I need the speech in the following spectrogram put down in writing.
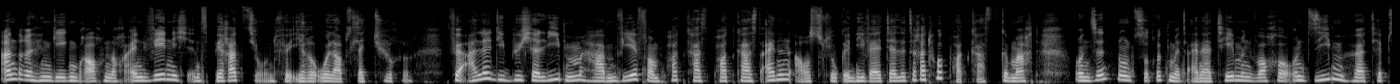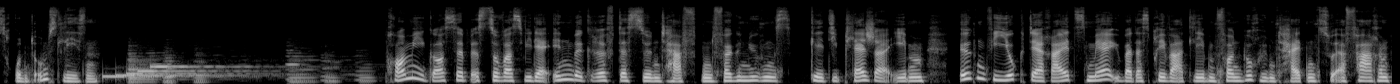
andere hingegen brauchen noch ein wenig Inspiration für ihre Urlaubslektüre. Für alle, die Bücher lieben, haben wir vom Podcast Podcast einen Ausflug in die Welt der Literatur Podcast gemacht und sind nun zurück mit einer Themenwoche und sieben Hörtipps rund ums Lesen. Promi-Gossip ist sowas wie der Inbegriff des sündhaften Vergnügens. Guilty Pleasure eben. Irgendwie juckt der Reiz, mehr über das Privatleben von Berühmtheiten zu erfahren.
